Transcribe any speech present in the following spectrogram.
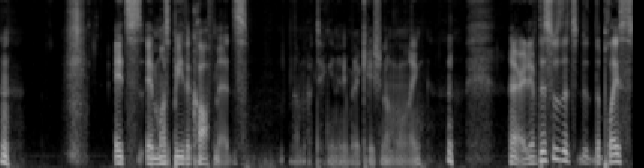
it's it must be the cough meds. I'm not taking any medication. I'm lying. All right, if this was the the place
